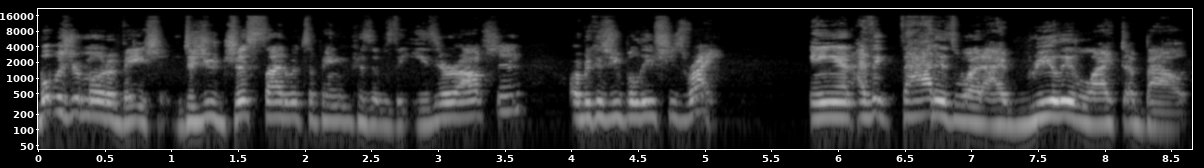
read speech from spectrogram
What was your motivation? Did you just side with Topanga because it was the easier option, or because you believe she's right?" And I think that is what I really liked about.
